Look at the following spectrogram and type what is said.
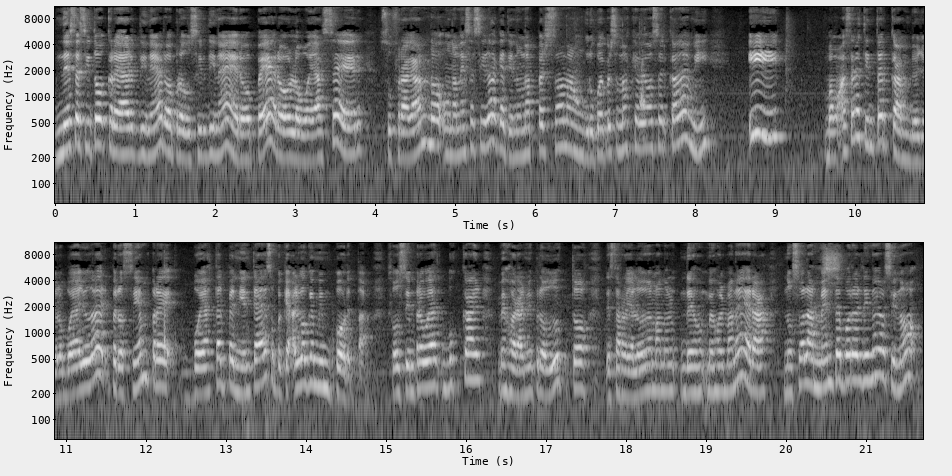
necesito crear dinero, producir dinero, pero lo voy a hacer sufragando una necesidad que tiene una persona, un grupo de personas que veo cerca de mí y vamos a hacer este intercambio, yo los voy a ayudar, pero siempre voy a estar pendiente a eso porque es algo que me importa. So, siempre voy a buscar mejorar mi producto, desarrollarlo de, mano- de mejor manera, no solamente por el dinero, sino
